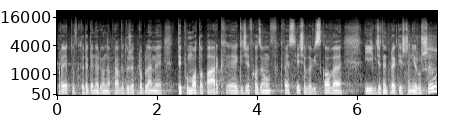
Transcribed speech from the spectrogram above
projektów, które generują naprawdę duże problemy typu motopark, e, gdzie wchodzą w kwestie środowiskowe i gdzie ten projekt jeszcze nie ruszył,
